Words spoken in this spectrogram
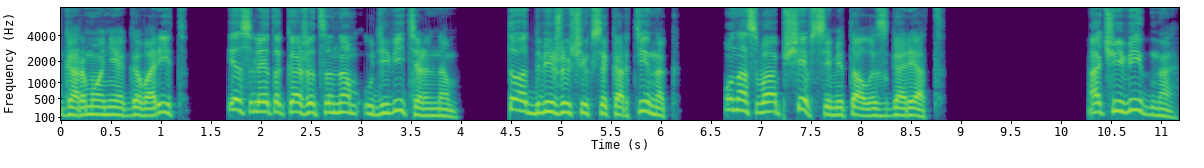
Гармония говорит, если это кажется нам удивительным, то от движущихся картинок у нас вообще все металлы сгорят. Очевидно,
